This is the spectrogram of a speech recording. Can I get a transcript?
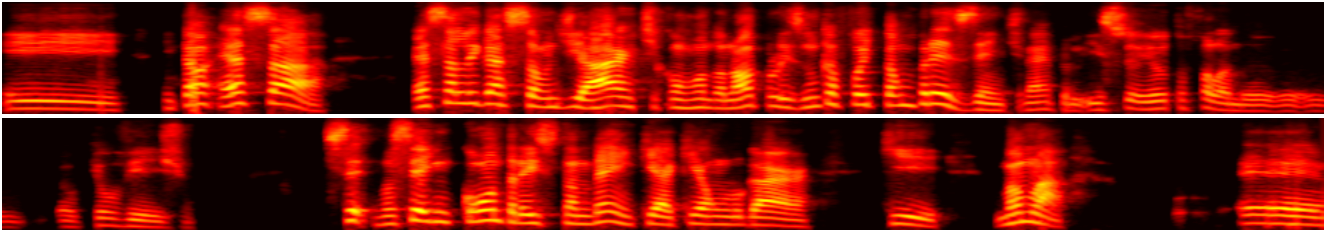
E então essa essa ligação de arte com Rondonópolis nunca foi tão presente, né? Isso eu estou falando, é o que eu vejo. Você encontra isso também, que aqui é um lugar que, vamos lá, é,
